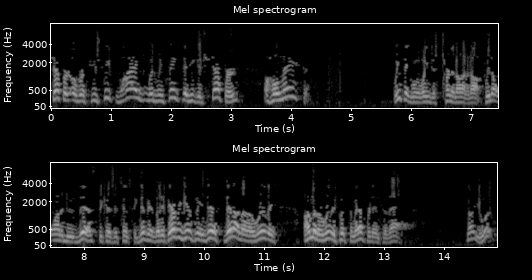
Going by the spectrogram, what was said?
shepherd over a few sheep, why would we think that he could shepherd a whole nation? we think well, we can just turn it on and off. We don't want to do this because it's insignificant. But if he ever gives me this, then I'm going to really, I'm going to really put some effort into that. No, you wouldn't.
